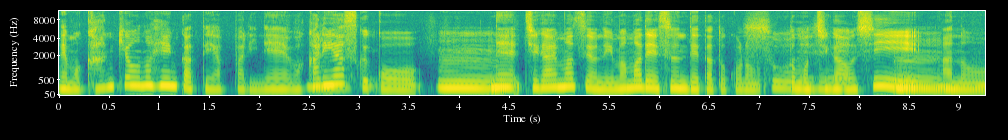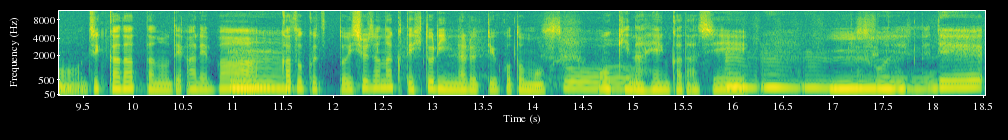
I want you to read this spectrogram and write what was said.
でも環境の変化ってやっぱりね分かりやすくこうん。う、ね違いますよね。今まで住んでたところとも違うしうん。あの実家だったのであれば、うん。家族と一緒じゃなくて一人になるっていうことも大きな変化だし、そうですね。で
